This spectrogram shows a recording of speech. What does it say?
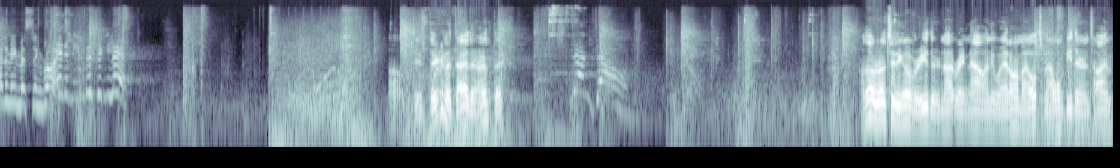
Enemy missing right. Enemy missing left. Oh, dude, they're gonna die there, aren't they? I'm not rotating over either, not right now anyway. I don't have my ultimate, I won't be there in time.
